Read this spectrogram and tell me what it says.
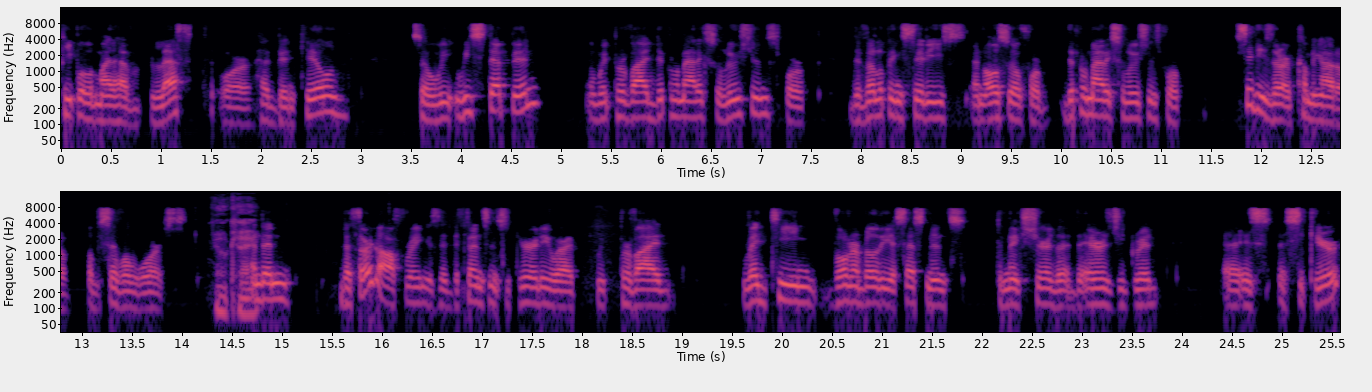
People might have left or had been killed. So we, we step in and we provide diplomatic solutions for developing cities and also for diplomatic solutions for cities that are coming out of, of civil wars. Okay. And then the third offering is the defense and security, where we provide red team vulnerability assessments to make sure that the energy grid uh, is, is secure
